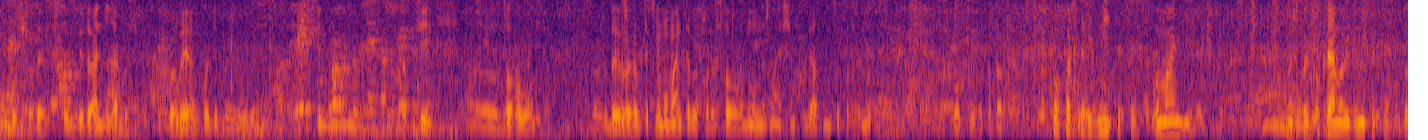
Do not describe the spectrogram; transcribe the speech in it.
мабуть, що десь індивідуальні якості десь підвели, вроді би професійні гравці е, здорово завжди в такі моменти використовували. Ну, не знаю, з чим пов'язано, то потрібно десь хлопців запитати. Кого хочете відмітити в команді? Може, когось окремо відмітити, хто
